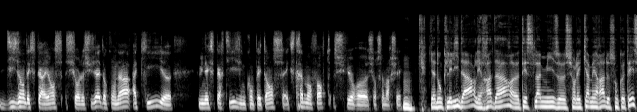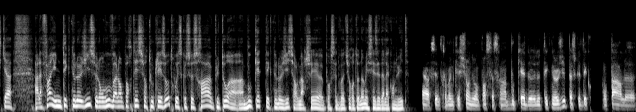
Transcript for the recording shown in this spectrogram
10 ans d'expérience sur le sujet. Donc, on a acquis une expertise, une compétence extrêmement forte sur sur ce marché. Hmm. Il y a donc les lidars, les radars. Tesla mise sur les caméras de son côté. Est-ce qu'il y a, à la fin, une technologie selon vous va l'emporter sur toutes les autres, ou est-ce que ce sera plutôt un bouquet de technologies sur le marché pour cette voiture autonome et ses aides à la conduite? C'est une très bonne question. Nous, on pense que ça sera un bouquet de, technologies parce que dès qu'on parle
